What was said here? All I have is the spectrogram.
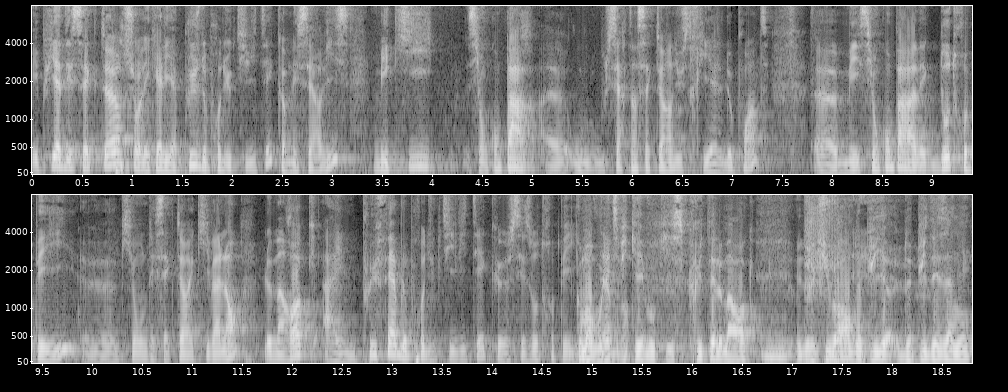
Et puis il y a des secteurs sur lesquels il y a plus de productivité, comme les services, mais qui si on compare, euh, ou, certains secteurs industriels de pointe, euh, mais si on compare avec d'autres pays euh, qui ont des secteurs équivalents, le Maroc a une plus faible productivité que ces autres pays. Comment vous l'expliquez, vous qui scrutez le Maroc et de depuis, depuis des années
